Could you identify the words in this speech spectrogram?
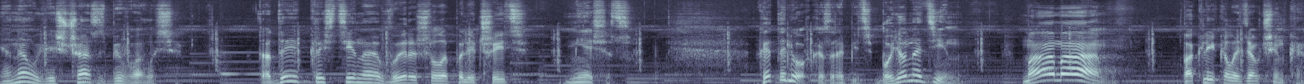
яна ўвесь час збівалася. Тады Крысціна вырашыла палічыць месяц. Гэта лёгка зрабіць, бо ён адзін, Мама! паклікала дзяўчынка.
